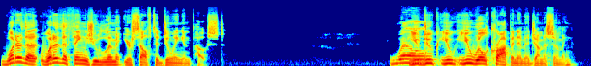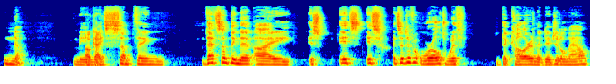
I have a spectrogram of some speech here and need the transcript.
what are the what are the things you limit yourself to doing in post? Well, you do you you will crop an image. I'm assuming. No, I mean okay. that's something that's something that I it's it's it's it's a different world with the color and the digital now.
